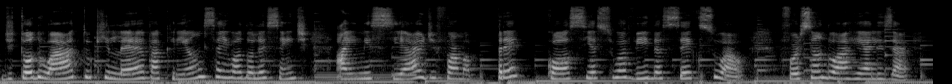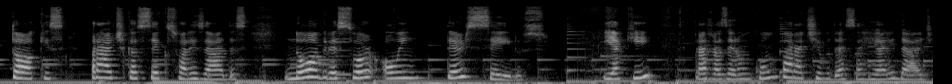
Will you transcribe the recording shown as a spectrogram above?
de todo ato que leva a criança e o adolescente a iniciar de forma precoce a sua vida sexual, forçando-a a realizar toques, práticas sexualizadas no agressor ou em terceiros. E aqui para trazer um comparativo dessa realidade,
